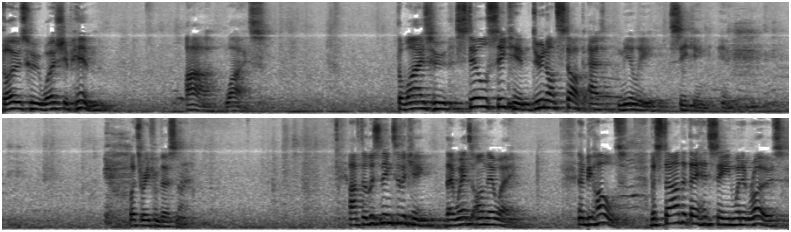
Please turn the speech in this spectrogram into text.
Those who worship him are wise. The wise who still seek him do not stop at merely seeking him. Let's read from verse 9. After listening to the king, they went on their way. And behold, the star that they had seen when it rose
